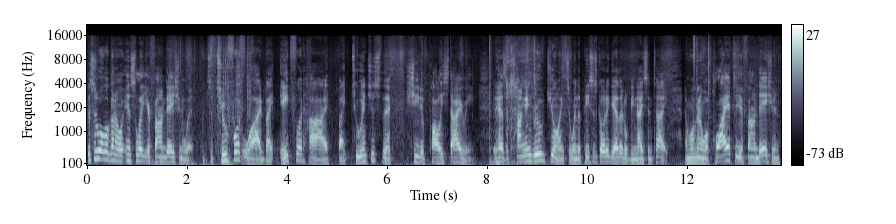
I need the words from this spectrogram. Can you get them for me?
This is what we're going to insulate your foundation with. It's a two foot wide by eight foot high by two inches thick sheet of polystyrene. It has a tongue and groove joint, so when the pieces go together, it'll be nice and tight. And we're going to apply it to your foundation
